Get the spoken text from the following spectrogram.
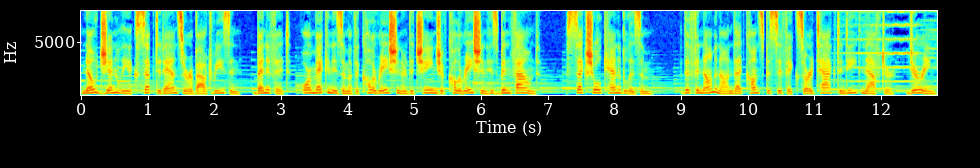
no generally accepted answer about reason, benefit, or mechanism of the coloration or the change of coloration has been found. Sexual cannibalism the phenomenon that conspecifics are attacked and eaten after, during,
